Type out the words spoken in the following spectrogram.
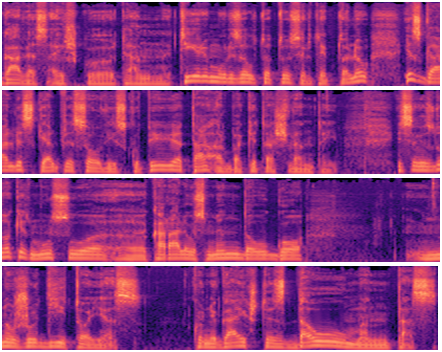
gavęs, aišku, ten tyrimų rezultatus ir taip toliau, jis gali skelbti savo vyskupijoje tą arba kitą šventai. Įsivaizduokit mūsų e, karaliaus Mindaugo nužudytojas, kunigaikštis Daumantas.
